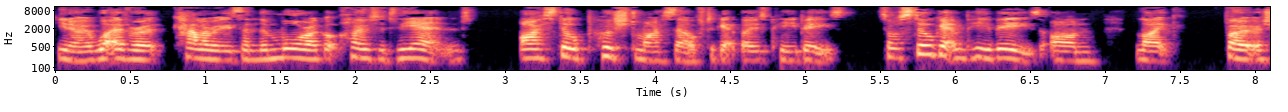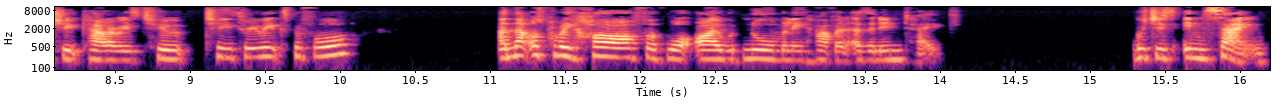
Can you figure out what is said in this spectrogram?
you know, whatever calories. And the more I got closer to the end, I still pushed myself to get those PBs. So I was still getting PBs on like photo shoot calories two, two, three weeks before. And that was probably half of what I would normally have as an intake, which is insane.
